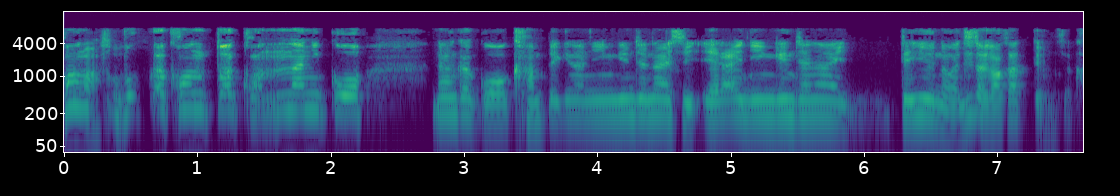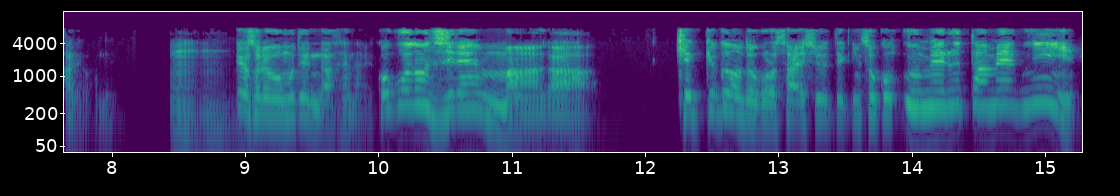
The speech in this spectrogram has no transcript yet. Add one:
あそう僕は本当はこんなにこう、なんかこう、完璧な人間じゃないし、偉い人間じゃないっていうのが実は分かってるんですよ、彼はね。うんうん。けどそれを表に出せない。ここのジレンマが、結局のところ最終的にそこを埋めるために、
